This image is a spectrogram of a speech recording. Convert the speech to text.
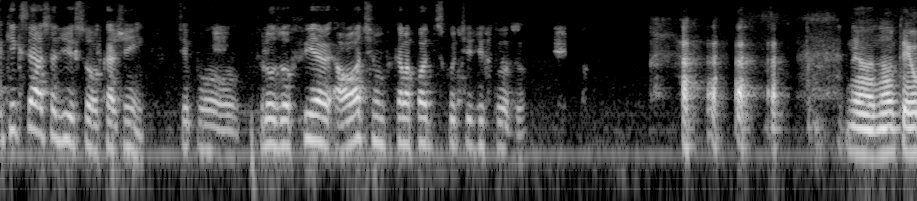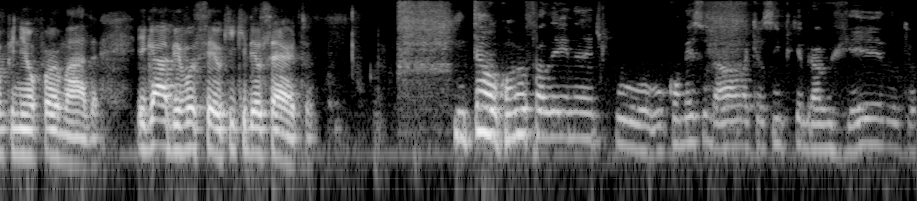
O que, que você acha disso, Cajim? Tipo, filosofia é ótimo porque ela pode discutir de tudo. não, não tenho opinião formada. E Gabi, você, o que, que deu certo? Então, como eu falei, né, tipo, o começo da aula que eu sempre quebrava o gelo, que eu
